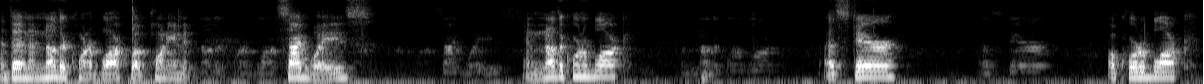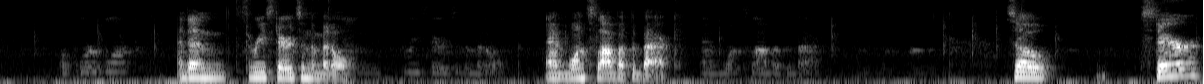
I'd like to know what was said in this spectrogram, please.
and then another corner block, but pointing sideways, and another corner block, a stair, a quarter block, and then three stairs in the middle, and one slab at the back. So, stair,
